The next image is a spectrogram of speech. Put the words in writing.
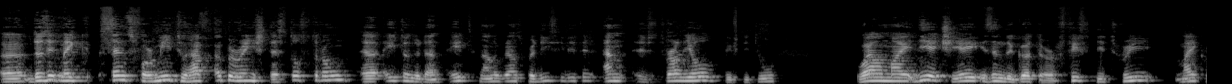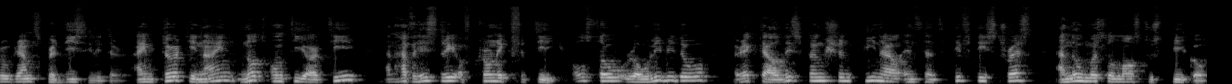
Uh, does it make sense for me to have upper range testosterone, uh, 808 nanograms per deciliter, and estradiol, 52, while my DHEA is in the gutter, 53 micrograms per deciliter? I'm 39, not on TRT, and have a history of chronic fatigue. Also, low libido, erectile dysfunction, penile insensitivity, stress, and no muscle mass to speak of.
